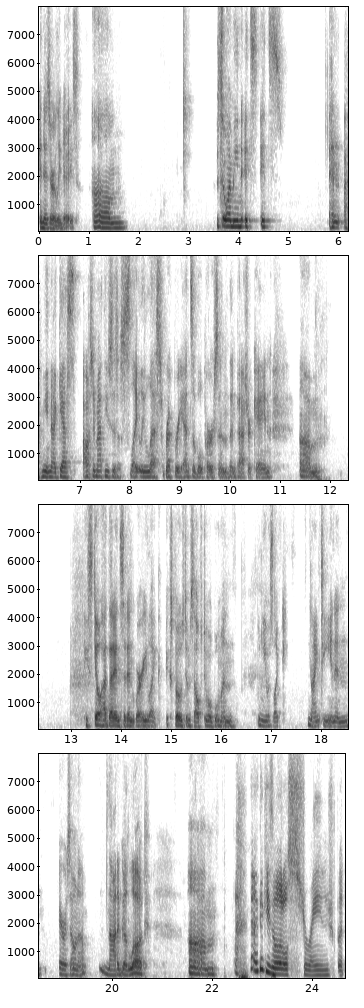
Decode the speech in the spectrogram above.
in his early days. Um so I mean, it's it's and I mean, I guess Auston Matthews is a slightly less reprehensible person than Patrick Kane. Um, he still had that incident where he like exposed himself to a woman when he was like 19 in Arizona. Not a good look. Um, I think he's a little strange, but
